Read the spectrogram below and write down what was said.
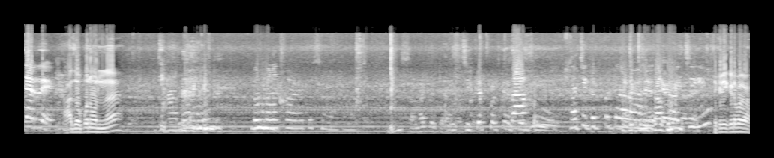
कर रे. आज ओपन होईल ना? मला कळतच नाही. हा चिकटपट दाखवायची इकडे इकडे बघा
